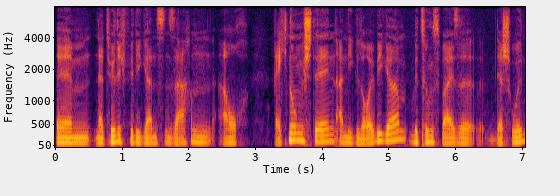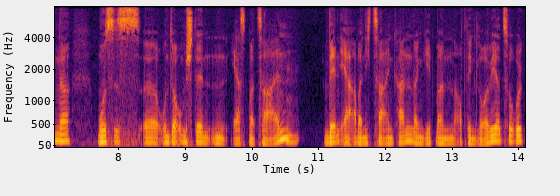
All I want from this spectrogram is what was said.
ähm, natürlich für die ganzen Sachen auch Rechnungen stellen an die Gläubiger, beziehungsweise der Schuldner muss es äh, unter Umständen erstmal zahlen. Mhm. Wenn er aber nicht zahlen kann, dann geht man auf den Gläubiger zurück.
